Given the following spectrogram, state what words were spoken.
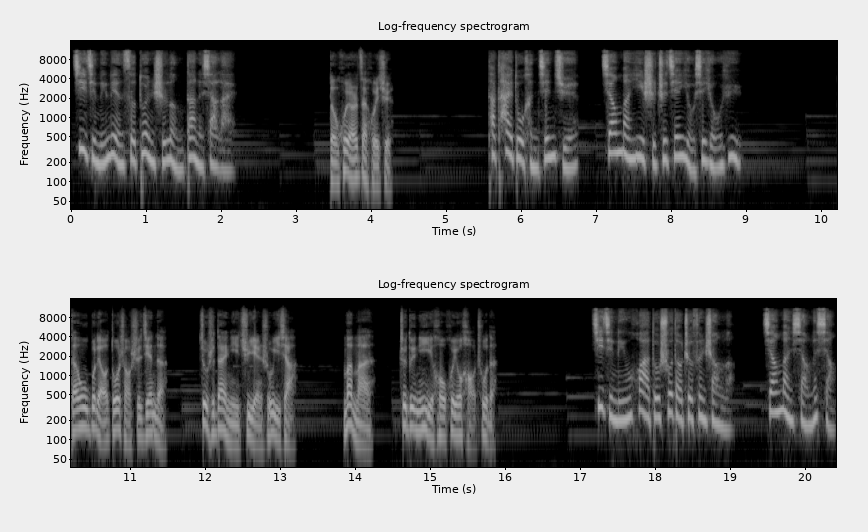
季锦林脸色顿时冷淡了下来。等会儿再回去。他态度很坚决，江曼一时之间有些犹豫。耽误不了多少时间的，就是带你去眼熟一下，曼曼，这对你以后会有好处的。季锦林话都说到这份上了，江曼想了想，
